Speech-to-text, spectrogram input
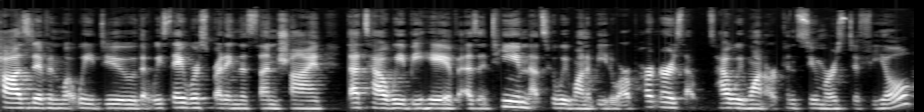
positive in what we do, that we say we're spreading the sunshine. That's how we behave as a team. That's who we want to be to our partners. That's how we want our consumers to feel.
